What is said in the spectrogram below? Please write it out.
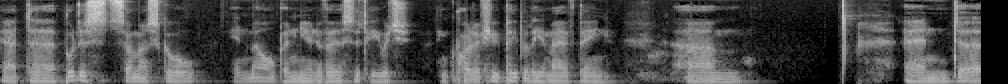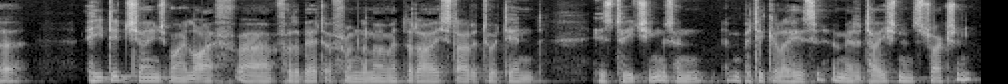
at the Buddhist summer school in Melbourne University, which I think quite a few people here may have been. Um, and uh, he did change my life uh, for the better from the moment that I started to attend his teachings and, in particular, his meditation instruction.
